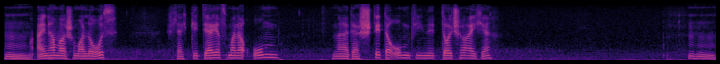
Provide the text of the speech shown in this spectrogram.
Hm, einen haben wir schon mal los. Vielleicht geht der jetzt mal da oben. Na, der steht da oben wie eine deutsche Eiche. Hm.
